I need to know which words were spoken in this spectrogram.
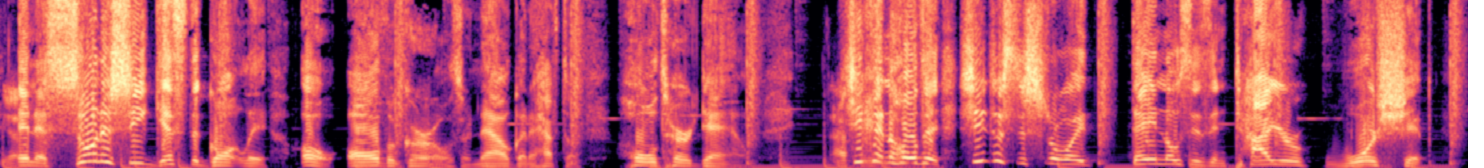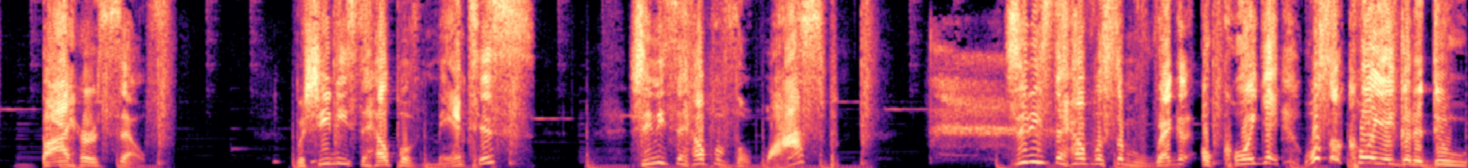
Yep. and as soon as she gets the gauntlet oh all the girls are now gonna have to hold her down She couldn't hold it. She just destroyed Thanos' entire warship by herself. But she needs the help of Mantis. She needs the help of the Wasp. She needs to help with some regular Okoye. What's Okoye gonna do?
